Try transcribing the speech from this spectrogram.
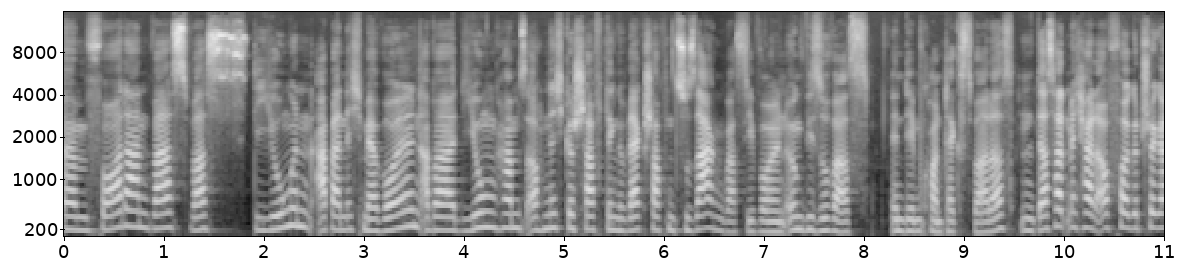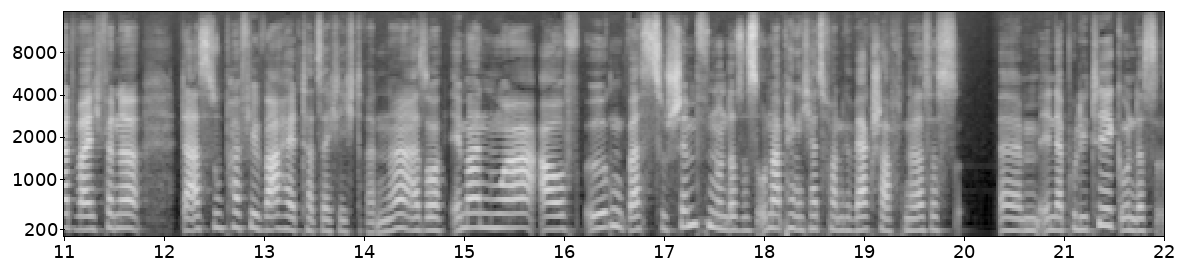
ähm, fordern was, was die Jungen aber nicht mehr wollen, aber die Jungen haben es auch nicht geschafft, den Gewerkschaften zu sagen, was sie wollen. Irgendwie sowas in dem Kontext war das. Und das hat mich halt auch voll getriggert, weil ich finde, da ist super viel Wahrheit tatsächlich drin. Ne? Also immer nur auf irgendwas zu schimpfen und das ist unabhängig jetzt von Gewerkschaften. Ne? Das ist ähm, in der Politik und das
